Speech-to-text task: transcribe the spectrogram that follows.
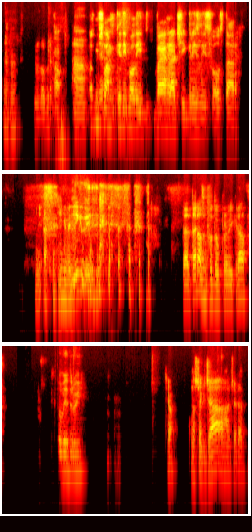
Uh-huh. No dobre. No. A Rozmýšľam, kedy boli dvaja hráči Grizzlies v All-Star. Nie, asi nikdy. nikdy. Te- Teraz budú prvýkrát. Kto bude druhý? Čo? No však Ja a Jared.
